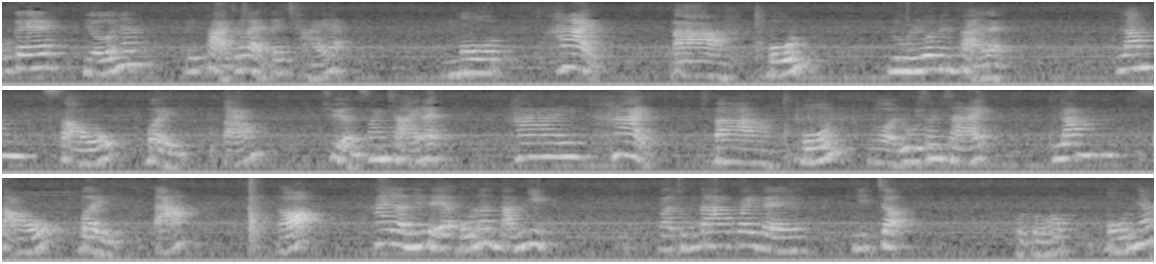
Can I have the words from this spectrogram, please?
Ok, nhớ nhá. Bên phải trước này tay trái này. 1 2 3 4 lùi luôn bên phải này. 5 6 7 8 chuyển sang trái này. 2 2 3 4 rồi, lùi sang trái. 5 6 7 8 đó. Hai lần như thế bốn lần 8 nhịp. Và chúng ta quay về nhịp chậm của tổ hợp. 4 nhé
